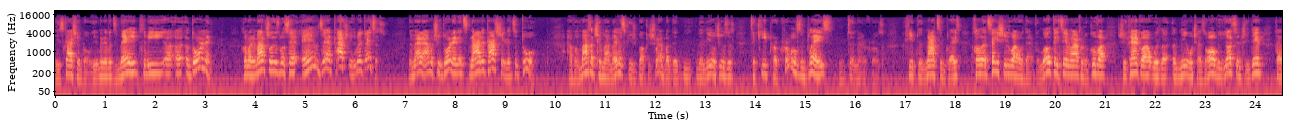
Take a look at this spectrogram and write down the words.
iskashebo. Even if it's made to be uh, uh, adorning. No matter how much you adorn it, it's not a tashit, it's a tool. But the, the needle uses to keep her curls in place, not her curls, keep the knots in place. Let's say she go out with that. She can't go out with a, a needle which has all the yotzim. She did. That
